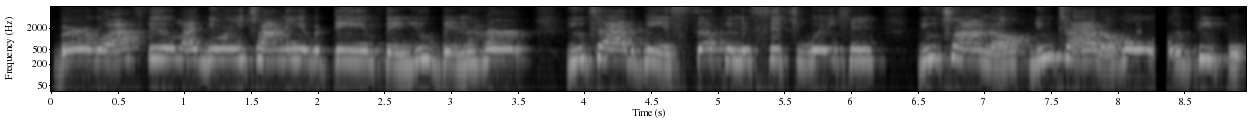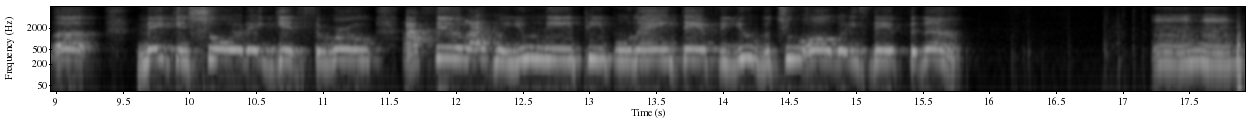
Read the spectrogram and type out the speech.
Virgo, I feel like you ain't trying to hear a damn thing. You've been hurt. You tired of being stuck in this situation. You trying to, you tired of holding people up, making sure they get through. I feel like when you need people, they ain't there for you, but you always there for them. Mm-hmm.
